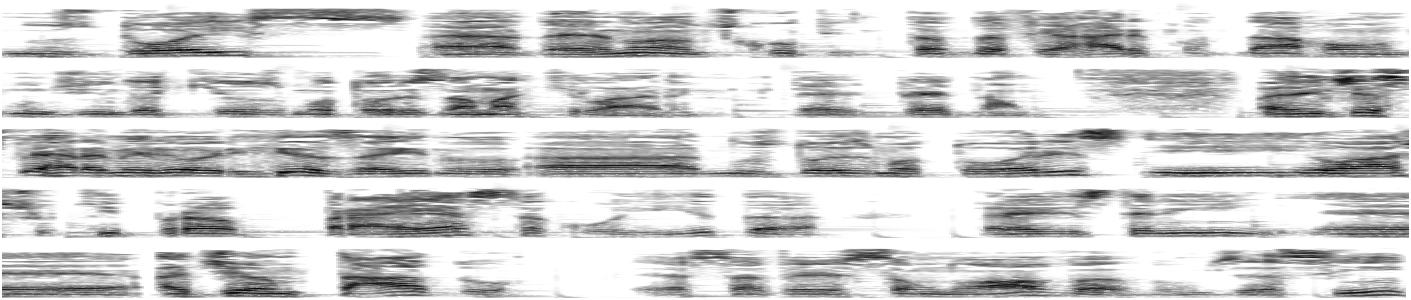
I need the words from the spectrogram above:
nos dois. É, da Renault, não, desculpe, tanto da Ferrari quanto da Honda, fundindo aqui os motores da McLaren. Per, perdão. Mas a gente espera melhorias aí no, nos dois motores e eu acho que para essa corrida, para eles terem é, adiantado essa versão nova, vamos dizer assim,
